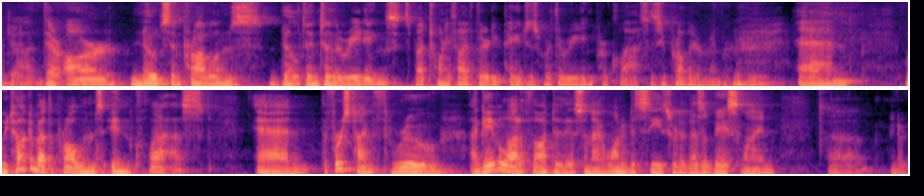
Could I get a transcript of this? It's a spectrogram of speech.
Okay. Uh, there are notes and problems built into the readings. It's about 25, 30 pages worth of reading per class, as you probably remember. Mm-hmm. And we talk about the problems in class. And the first time through, I gave a lot of thought to this, and I wanted to see, sort of as a baseline, uh, you know,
